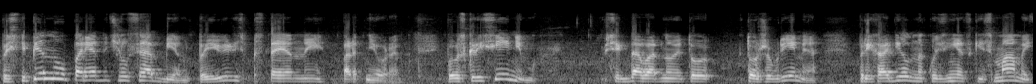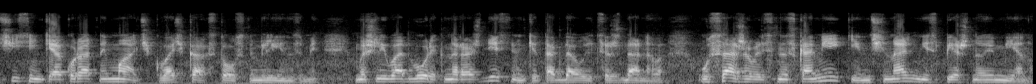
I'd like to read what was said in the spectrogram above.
Постепенно упорядочился обмен, появились постоянные партнеры. По воскресеньям, всегда в одно и то, то же время, приходил на Кузнецкий с мамой чистенький аккуратный мальчик в очках с толстыми линзами. Мы шли во дворик на Рождественке, тогда улица Жданова, усаживались на скамейки и начинали неспешную мену.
